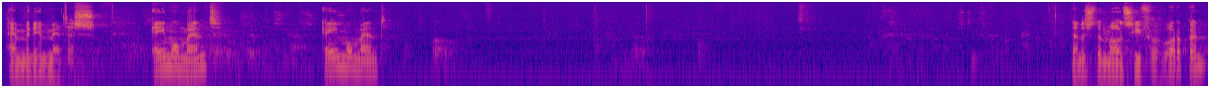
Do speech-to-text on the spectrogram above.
en meneer Mettes. Eén moment. Eén moment. Dan is de motie verworpen,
